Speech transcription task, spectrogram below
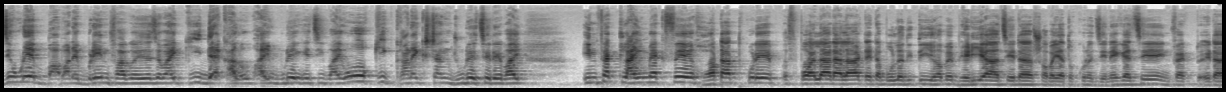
যে, উড়ে বাবারে ব্রেন ফাঁক হয়ে গেছে ভাই, কি দেখাল ভাই? উড়ে গেছি ভাই। ও কি কানেকশন জুড়েছে রে ভাই? ইনফ্যাক্ট ক্লাইম্যাক্সে হঠাৎ করে স্পয়লার অ্যালার্ট এটা বলে দিতেই হবে, ভেরিয়া আছে, এটা সবাই এতক্ষণে জেনে গেছে ইনফ্যাক্ট এটা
